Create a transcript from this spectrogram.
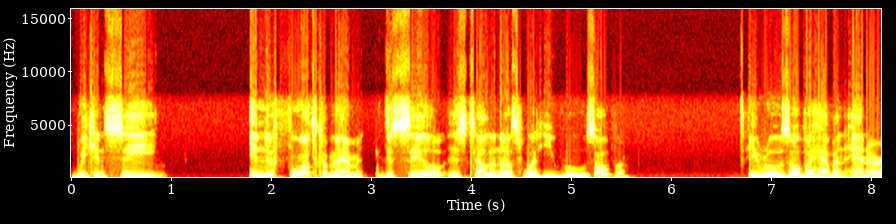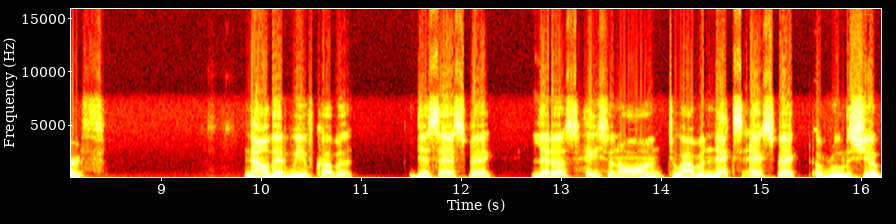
we can see in the fourth commandment, the seal is telling us what he rules over. He rules over heaven and earth. Now that we have covered this aspect, let us hasten on to our next aspect of rulership,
